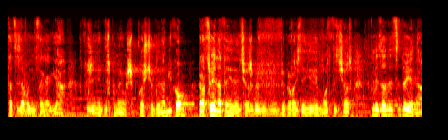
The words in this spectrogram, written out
Tacy zawodnicy tak jak ja, którzy nie dysponują szybkością, dynamiką, pracuję na ten jeden cios, żeby wy, wy, wyprowadzić ten jeden mocny cios, który zadecyduje na,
